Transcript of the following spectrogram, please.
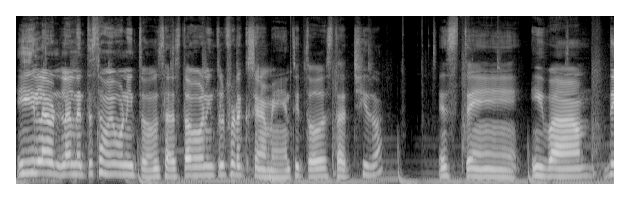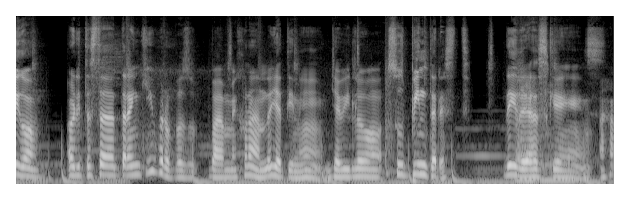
y la, la neta está muy bonito. O sea, está bonito el fraccionamiento y todo está chido. Este, y va, digo, ahorita está tranqui, pero pues va mejorando. Ya tiene, ya vi lo, su Pinterest de ideas que, ajá.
